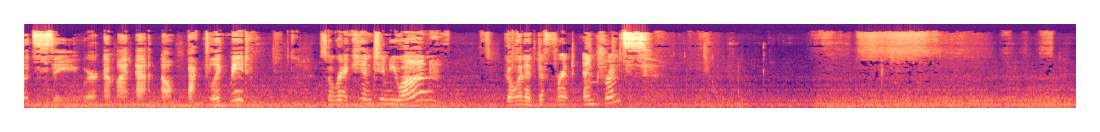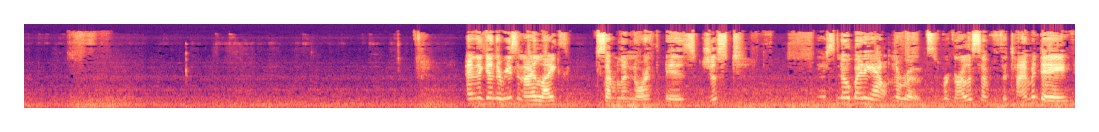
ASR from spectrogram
let's see, where am I at? Oh, back to Lake Mead. So we're gonna continue on, go in a different entrance. And again, the reason I like Summerlin North is just there's nobody out in the roads. Regardless of the time of day,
